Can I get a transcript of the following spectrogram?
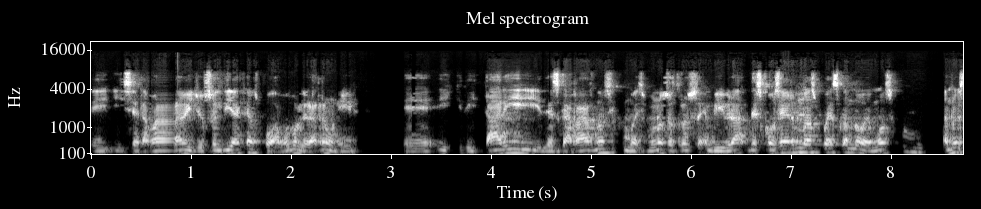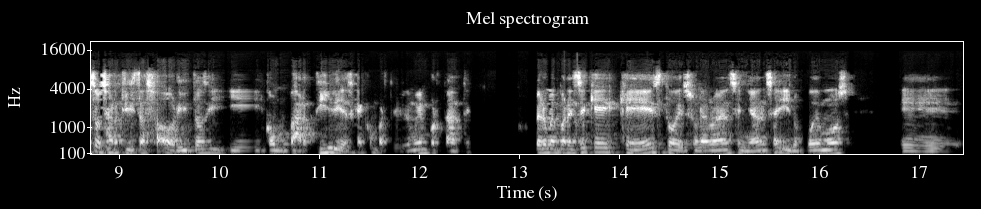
y, y será maravilloso el día que nos podamos volver a reunir eh, y gritar y desgarrarnos y como decimos nosotros en Vibra, descosernos pues cuando vemos a nuestros artistas favoritos y, y compartir, y es que compartir es muy importante. Pero me parece que, que esto es una nueva enseñanza y no podemos eh,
